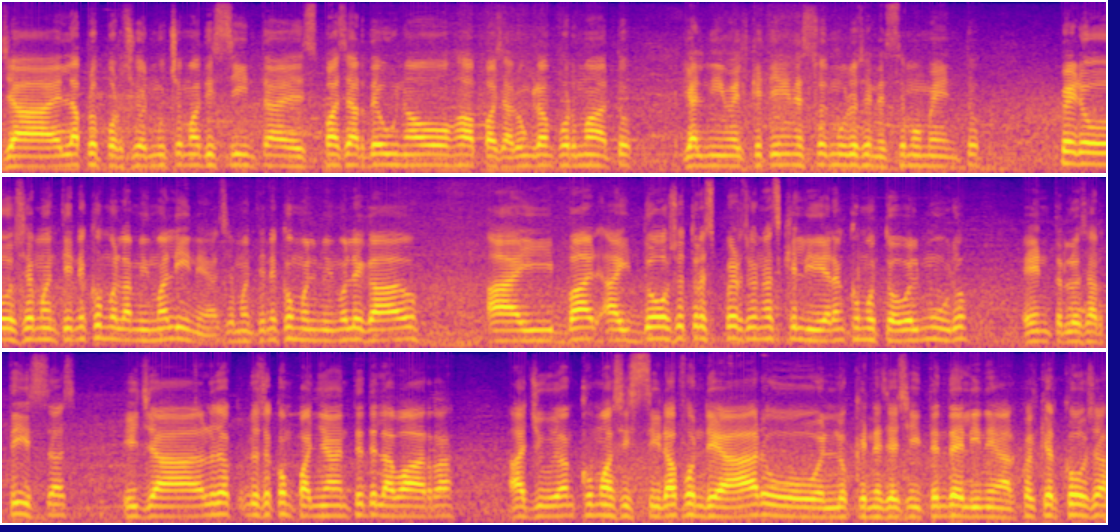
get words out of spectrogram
ya es la proporción mucho más distinta, es pasar de una hoja a pasar un gran formato y al nivel que tienen estos muros en este momento. Pero se mantiene como la misma línea, se mantiene como el mismo legado. Hay, hay dos o tres personas que lideran como todo el muro entre los artistas y ya los, los acompañantes de la barra ayudan como a asistir a fondear o en lo que necesiten delinear cualquier cosa.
